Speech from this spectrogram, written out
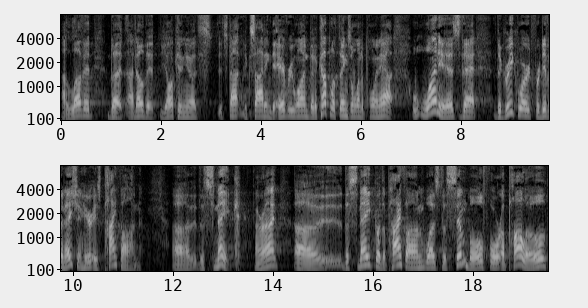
I love it, but I know that y'all can, you know, it's it's not exciting to everyone. But a couple of things I want to point out. One is that the Greek word for divination here is python, uh, the snake. All right. Uh, the snake or the python was the symbol for Apollo,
